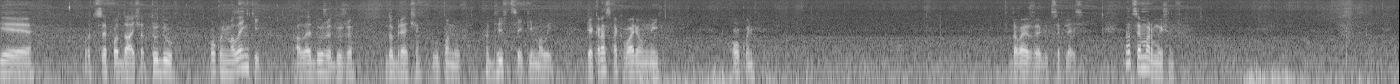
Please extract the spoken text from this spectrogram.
є! Оце подача. Туду. Окунь маленький, але дуже-дуже добряче лупанув. Дивіться, який малий. Якраз акваріумний окунь. Давай вже відцепляйся. Ну це мармишин. З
